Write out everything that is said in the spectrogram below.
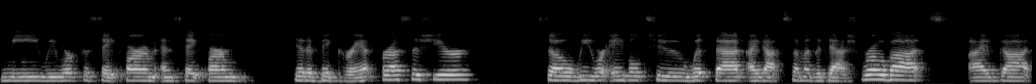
me. We worked with State Farm and State Farm did a big grant for us this year. So we were able to, with that, I got some of the Dash robots. I've got,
